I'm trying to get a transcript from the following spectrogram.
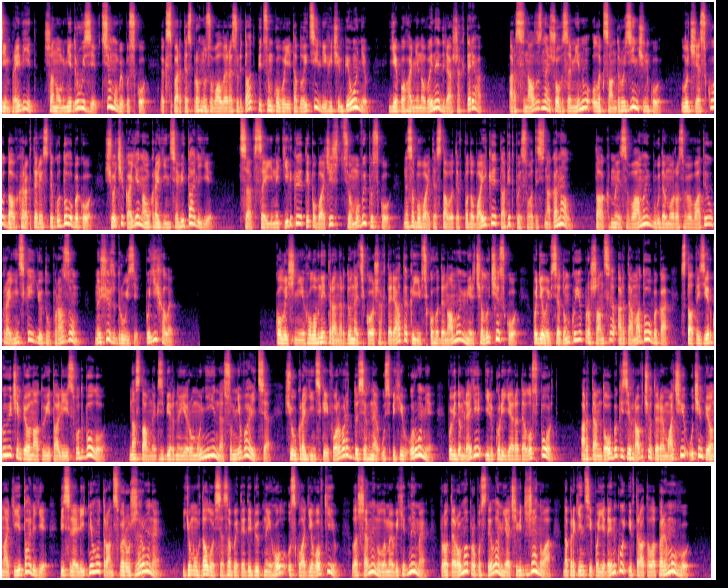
Всім привіт! Шановні друзі! В цьому випуску експерти спрогнозували результат підсумкової таблиці Ліги Чемпіонів. Є погані новини для Шахтаря. Арсенал знайшов заміну Олександру Зінченку. Луческу дав характеристику Довбику, що чекає на українця в Італії. Це все і не тільки ти побачиш в цьому випуску. Не забувайте ставити вподобайки та підписуватись на канал. Так, ми з вами будемо розвивати український Ютуб разом. Ну що ж, друзі, поїхали! Колишній головний тренер донецького шахтаря та київського Динамо Мірча Луческу поділився думкою про шанси Артема Довбика стати зіркою чемпіонату Італії з футболу. Наставник збірної Румунії не сумнівається, що український форвард досягне успіхів у Ромі, повідомляє Іль Кор'єре дело Спорт. Артем Довбик зіграв 4 матчі у чемпіонаті Італії після літнього трансферу з Жерони. Йому вдалося забити дебютний гол у складі вовків лише минулими вихідними. Проте Рома пропустила м'яч від Дженуа наприкінці поєдинку і втратила перемогу.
